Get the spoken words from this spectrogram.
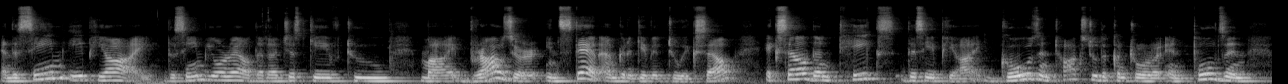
and the same API, the same URL that I just gave to my browser, instead I'm going to give it to Excel. Excel then takes this API, goes and talks to the controller and pulls in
